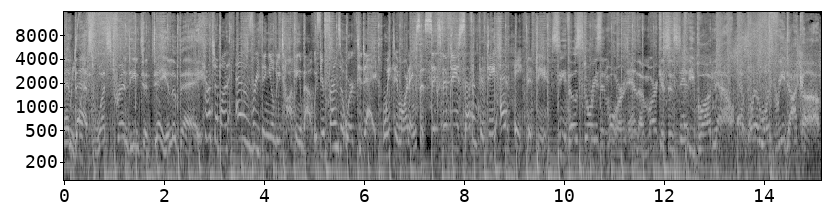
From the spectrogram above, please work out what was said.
And that's what's trending today in the Bay. Catch up on everything you'll be talking about with your friends at work today. Weekday mornings at 6.50, 7.50, and 8.50. See those stories and more in the Marcus and Sandy blog now at 1013.com.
